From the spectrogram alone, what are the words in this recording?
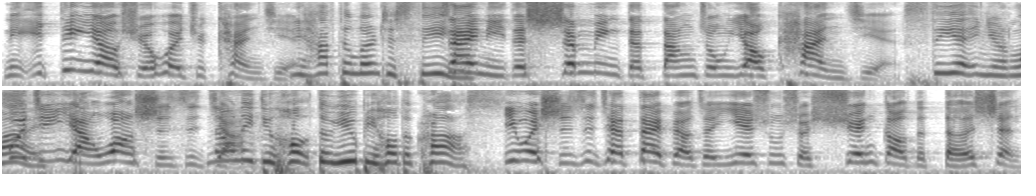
你一定要学会去看 You 见， have to learn to see. 在你的生命的当中要看见， See it in your 不 life. 仅仰望十字 Not 架， only do, hold, do you behold the cross, 因为十字架代表着耶稣所宣告的得胜。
